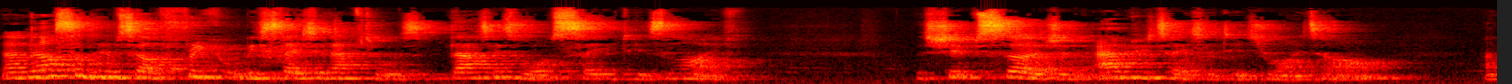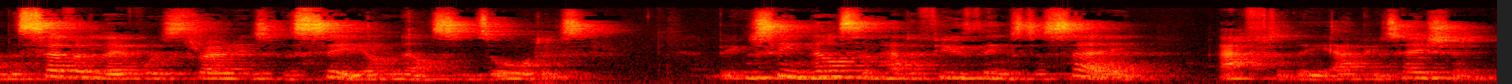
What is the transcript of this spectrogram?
Now, Nelson himself frequently stated afterwards that is what saved his life. The ship's surgeon amputated his right arm, and the severed limb was thrown into the sea on Nelson's orders. But you can see Nelson had a few things to say after the amputation.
